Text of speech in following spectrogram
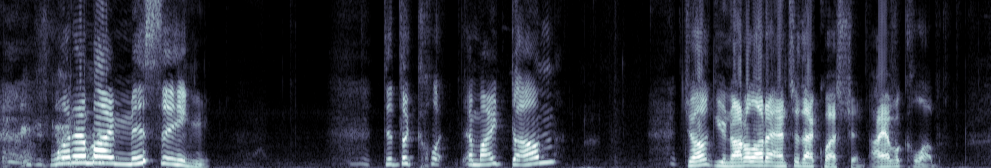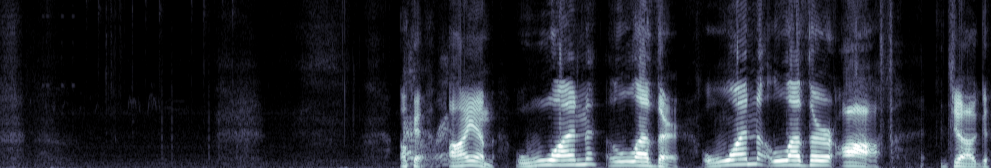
The Rangers got What am. I missing? Did the cl- am I dumb? Jug, you're not allowed to answer that question. I have a club. Okay, a. I am one leather, one leather off, Jug.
